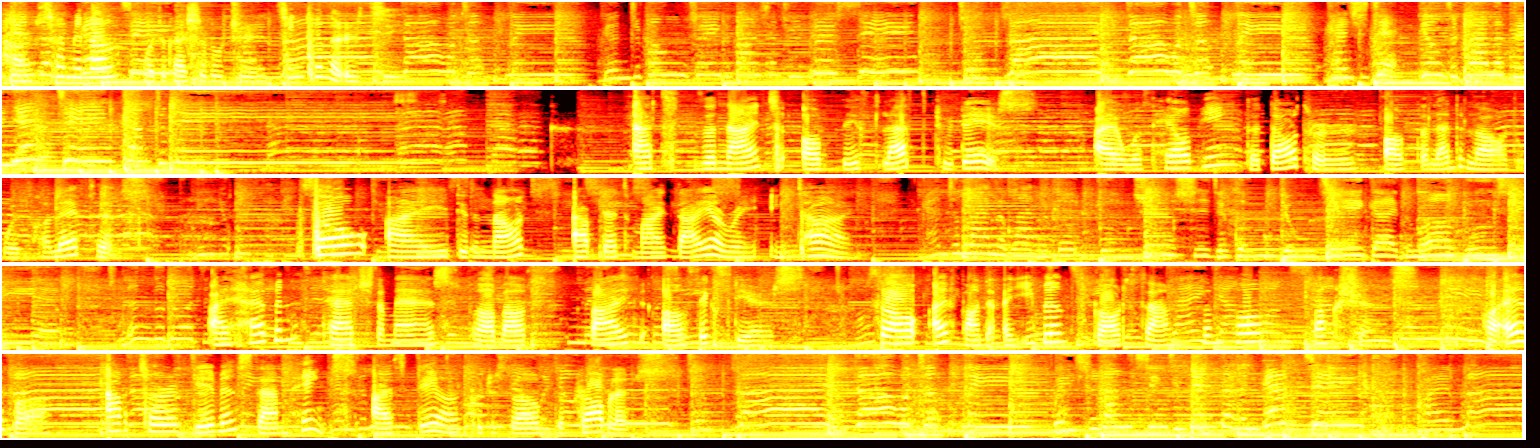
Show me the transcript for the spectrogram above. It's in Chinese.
好，下面呢，我就开始录制今天的日记。At the night of these last two days, I was helping the daughter of the landlord with her lessons. So I did not update my diary in time. I haven't touched math for about five or six years, so I found I even got some simple functions. However, after giving some hints, I still could solve the problems.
